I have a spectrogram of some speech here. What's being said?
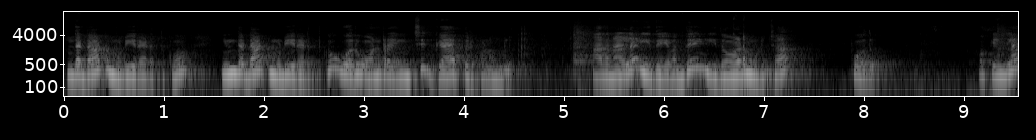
இந்த டாட் முடிகிற இடத்துக்கும் இந்த டாட் முடிகிற இடத்துக்கும் ஒரு ஒன்றரை இன்ச்சு கேப் இருக்கணும் உங்களுக்கு. அதனால் இதை வந்து இதோட முடித்தா போதும். ஓகேங்களா?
